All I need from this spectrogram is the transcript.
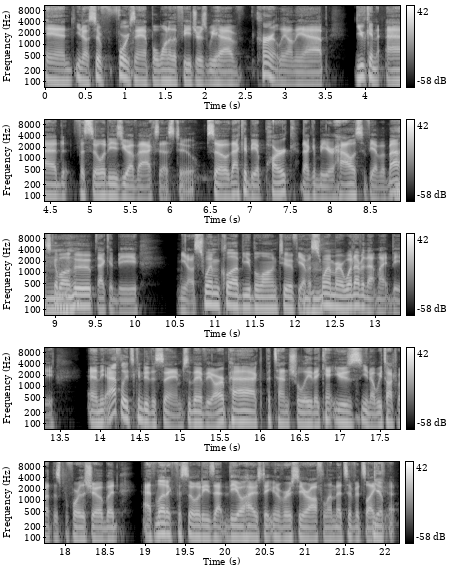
And, you know, so for example, one of the features we have currently on the app, you can add facilities you have access to. So that could be a park, that could be your house if you have a basketball mm-hmm. hoop, that could be, you know, a swim club you belong to if you have a mm-hmm. swimmer, whatever that might be. And the athletes can do the same. So they have the RPAC potentially. They can't use, you know, we talked about this before the show, but athletic facilities at the Ohio State University are off limits if it's like Yep.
